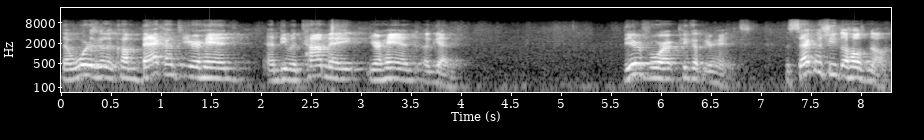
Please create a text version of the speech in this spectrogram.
that water is going to come back onto your hand and be matame your hand again. Therefore, pick up your hands. The second sheet holds no.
